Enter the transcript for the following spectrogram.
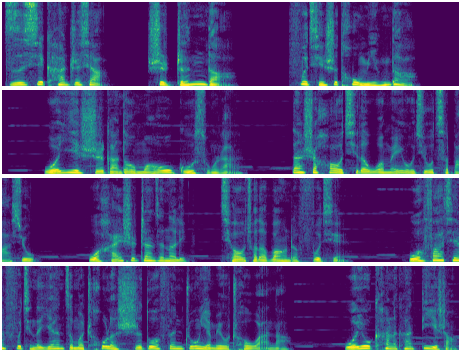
仔细看之下，是真的，父亲是透明的。我一时感到毛骨悚然，但是好奇的我没有就此罢休，我还是站在那里。悄悄地望着父亲，我发现父亲的烟怎么抽了十多分钟也没有抽完呢？我又看了看地上，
